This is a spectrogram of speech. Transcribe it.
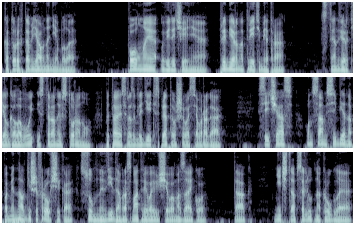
которых там явно не было. Полное увеличение, примерно треть метра. Стэн вертел головой из стороны в сторону, пытаясь разглядеть спрятавшегося врага. Сейчас он сам себе напоминал дешифровщика с умным видом рассматривающего мозаику. Так, Нечто абсолютно круглое.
